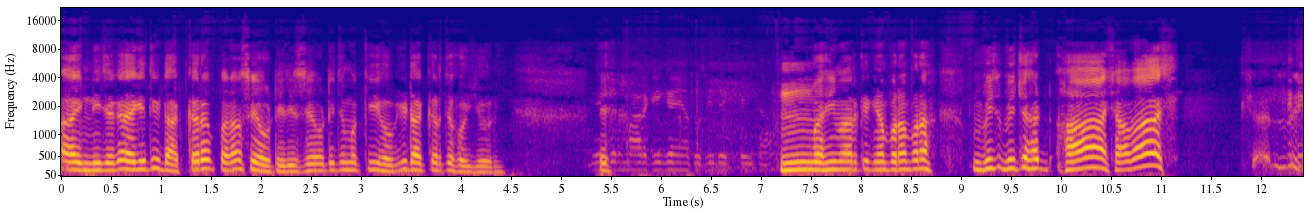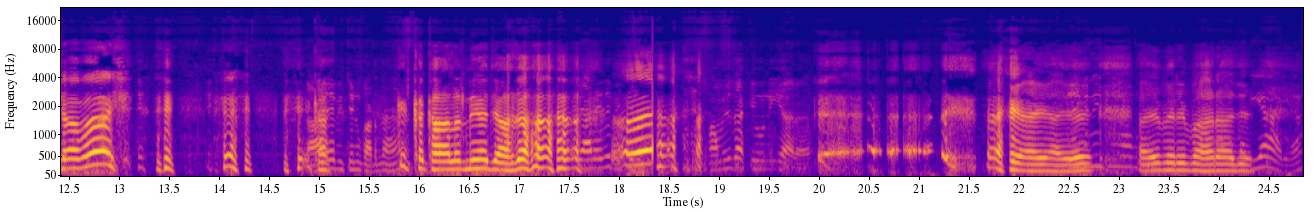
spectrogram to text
ਆ ਇੰਨੀ ਜਗ੍ਹਾ ਹੈਗੀ ਤੀ ਡਾਕਰ ਪਰਾਂ ਸਿਓਟੀ ਦੀ ਸਿਓਟੀ ਚ ਮੱਕੀ ਹੋ ਗਈ ਡਾਕਰ ਚ ਹੋਈ ਹੋ ਨਹੀਂ ਲੇਜ਼ਰ ਮਾਰ ਕੇ ਗਏ ਆ ਤੁਸੀਂ ਦੇਖਿਆ ਹੀ ਤਾਂ। ਹੂੰ ਮਹੀ ਮਾਰ ਕੇ ਗਿਆ ਪਰਾਂ ਪਰਾਂ। ਵਿੱਚ ਹਾਂ ਸ਼ਾਬਾਸ਼! ਸ਼- ਵਿੱਚ ਨੂੰ ਹੈ। ਖ- ਖਾ ਲੈਂਦੇ ਆ ਜ਼ਿਆਦਾ। ਯਾਰ ਇਹਦੇ ਵਿੱਚ ਸਮਝਦਾ ਕਿਉਂ ਨਹੀਂ ਯਾਰ? ਆਏ ਆਏ ਆਏ ਆਏ ਮੇਰੇ ਮਹਾਰਾਜ। ਵਧੀਆ ਆ ਗਿਆ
